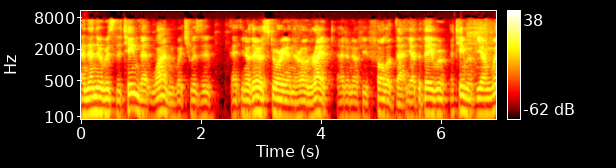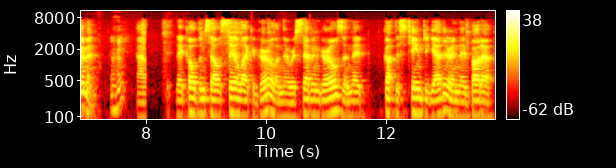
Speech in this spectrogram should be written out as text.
and then there was the team that won, which was a, a- you know, they're a story in their own right. I don't know if you've followed that yet, but they were a team of young women. Mhm. Uh, they called themselves Sail Like a Girl, and there were seven girls, and they got this team together, and they bought a,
